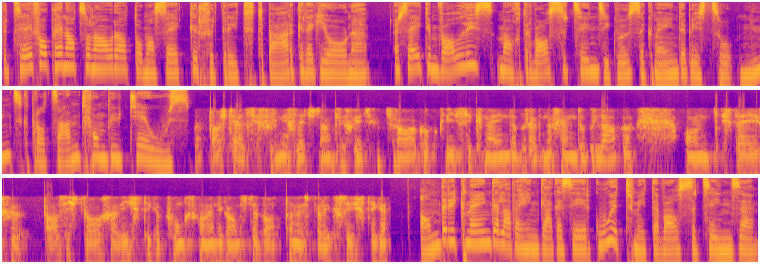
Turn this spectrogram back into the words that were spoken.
Der CVP-Nationalrat Thomas Ecker vertritt die Bergregionen. Er sagt, im Wallis macht der Wasserzins in gewissen Gemeinden bis zu 90 Prozent vom Budget aus. Da stellt sich für mich letztendlich jetzt die Frage, ob gewisse Gemeinden überhaupt noch überleben können. Und ich denke, das ist doch ein wichtiger Punkt, den wir in der ganzen Debatte berücksichtigen müssen. Andere Gemeinden leben hingegen sehr gut mit den Wasserzinsen.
